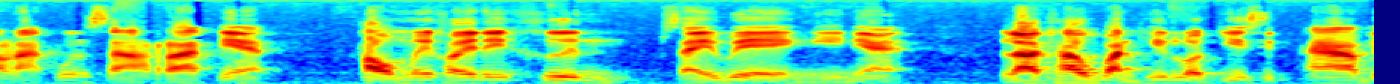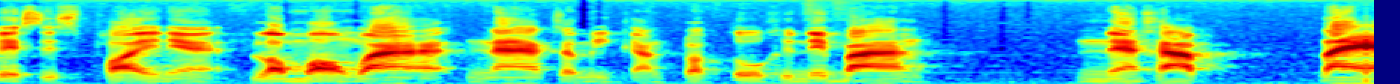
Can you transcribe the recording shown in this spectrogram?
ตลาดหุ้นสหรัฐเนี่ยเขาไม่ค่อยได้ขึ้นไซด์เวย์อย่างนี้เนี่ยแล้วถ้าวันที่ลด 25 basis point เนี่ยเรามองว่าน่าจะมีการปรับตัวขึ้นได้บ้างนะครับแต่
